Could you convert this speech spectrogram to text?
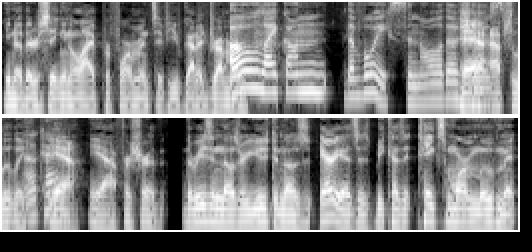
you know, that are singing a live performance, if you've got a drummer. Oh, like on The Voice and all of those yeah, shows. absolutely. Okay. Yeah, yeah, for sure. The reason those are used in those areas is because it takes more movement,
